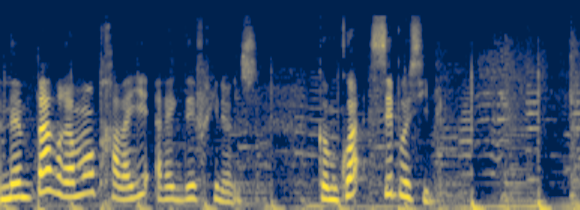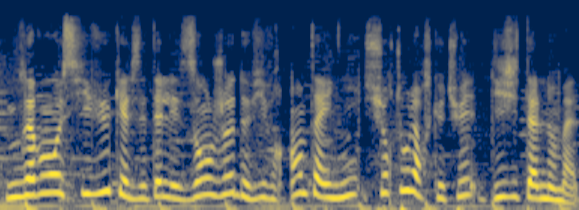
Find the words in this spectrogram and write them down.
n'aiment pas vraiment travailler avec des freelances. Comme quoi, c'est possible. Nous avons aussi vu quels étaient les enjeux de vivre en tiny, surtout lorsque tu es digital nomade.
